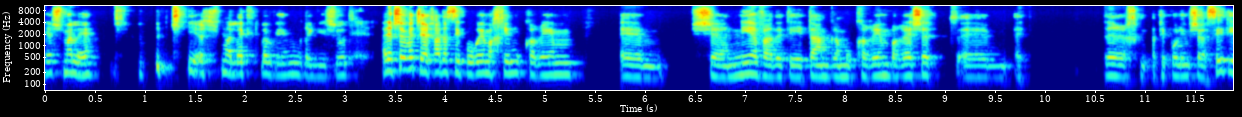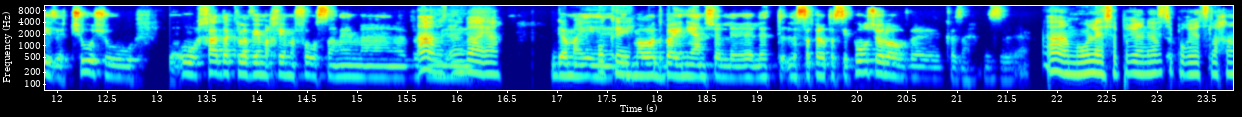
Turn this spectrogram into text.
יש מלא. כי יש מלא כלבים עם רגישות. אני חושבת שאחד הסיפורים הכי מוכרים אמ, שאני עבדתי איתם, גם מוכרים ברשת אמ, דרך הטיפולים שעשיתי, זה צ'ו שהוא אחד הכלבים הכי מפורסמים. אה, אז אין בעיה. גם okay. אוקיי. מאוד בעניין של לספר את הסיפור שלו וכזה. אז... אה, מעולה, ספרי, אני אוהבת סיפורי הצלחה.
